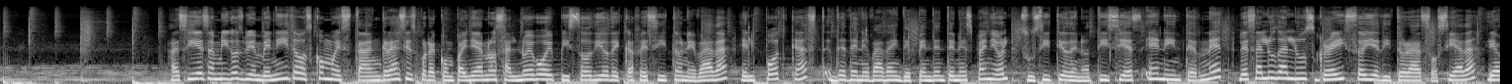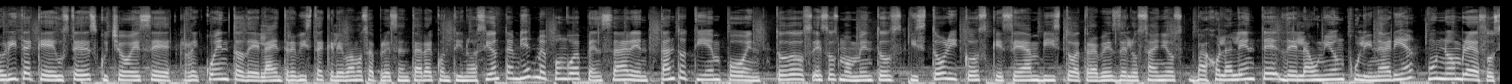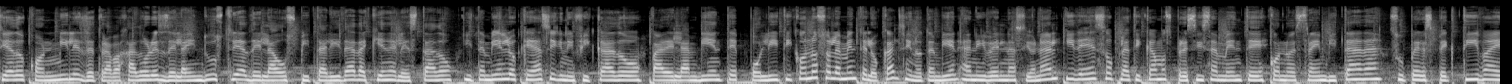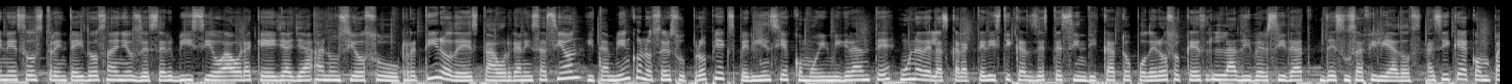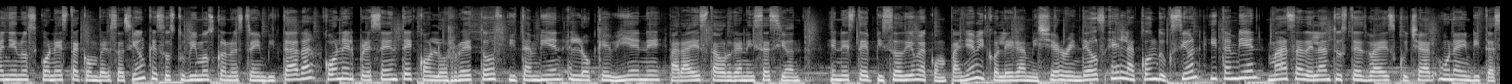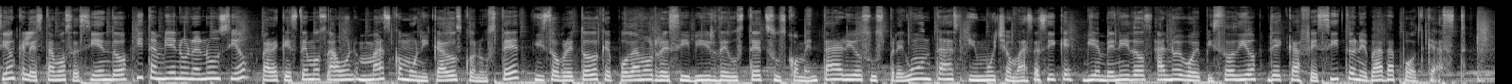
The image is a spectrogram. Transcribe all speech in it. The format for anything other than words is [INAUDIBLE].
Así es amigos, bienvenidos, ¿cómo están? Gracias por acompañarnos al nuevo episodio de Cafecito Nevada, el podcast de The Nevada Independiente en español, su sitio de noticias en internet. Les saluda Luz Gray, soy editora asociada y ahorita que usted escuchó ese recuento de la entrevista que le vamos a presentar a continuación, también me pongo a pensar en tanto tiempo, en todos esos momentos históricos que se han visto a través de los años bajo la lente de la Unión Culinaria, un nombre asociado con miles de trabajadores de la industria de la hospitalidad aquí en el estado y también lo que ha significado para el ambiente político, no solamente local, sino también a nivel nacional. Y de eso platicamos precisamente con nuestra invitada, su perspectiva en esos 32 años de servicio, ahora que ella ya anunció su retiro de esta organización y también conocer su propia experiencia como inmigrante, una de las características de este sindicato poderoso que es la diversidad de sus afiliados. Así que acompáñenos con esta conversación que sostuvimos con nuestra invitada, con el presente, con los retos y también lo que viene para esta organización. En este episodio me acompaña mi colega Michelle Rindels en la conducción y también más adelante usted va a escuchar una invitación que le estamos haciendo y también un anuncio para que estemos aún más comunicados con usted y sobre todo que podamos recibir de usted sus comentarios, sus preguntas y mucho más. Así que bienvenidos al nuevo episodio de Cafecito Nevada Podcast.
